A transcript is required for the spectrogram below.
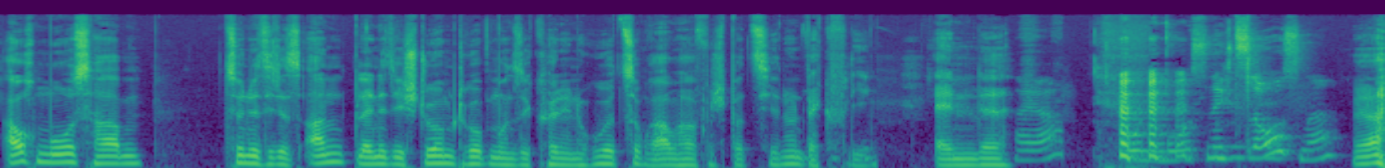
auch Moos haben, zündet sie das an, blendet die Sturmtruppen und sie können in Ruhe zum Raumhafen spazieren und wegfliegen. Ende. Naja, ohne Moos nichts los, ne? Ja.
